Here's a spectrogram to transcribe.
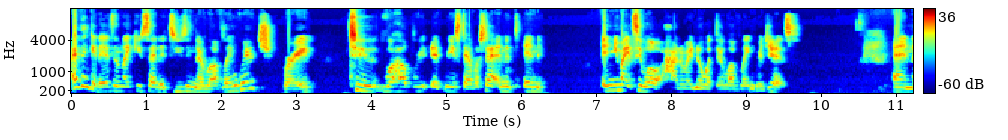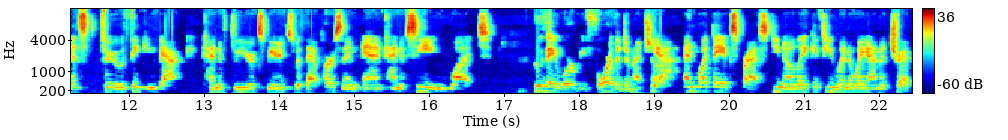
I think it is, and like you said, it's using their love language Right. to will help re- it reestablish that. And it's and and you might say, well, how do I know what their love language is? And that's through thinking back, kind of through your experience with that person, and kind of seeing what Who they were before the dementia. yeah, and what they expressed. You know, like if you went away on a trip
